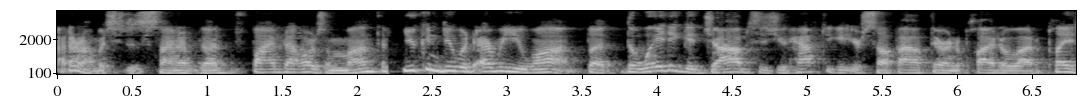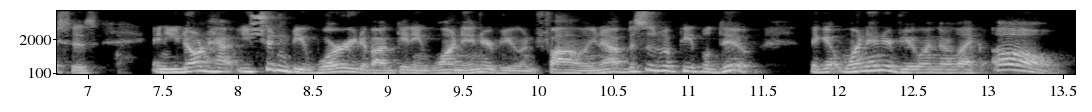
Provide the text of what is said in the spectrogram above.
I don't know how much you just sign up to five dollars a month. You can do whatever you want, but the way to get jobs is you have to get yourself out there and apply to a lot of places. And you don't have you shouldn't be worried about getting one interview and following up. This is what people do. They get one interview and they're like, oh,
